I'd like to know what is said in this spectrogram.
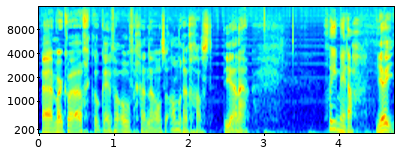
maar ik wil eigenlijk ook even overgaan naar onze andere gast, Diana. Goedemiddag. Jij,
